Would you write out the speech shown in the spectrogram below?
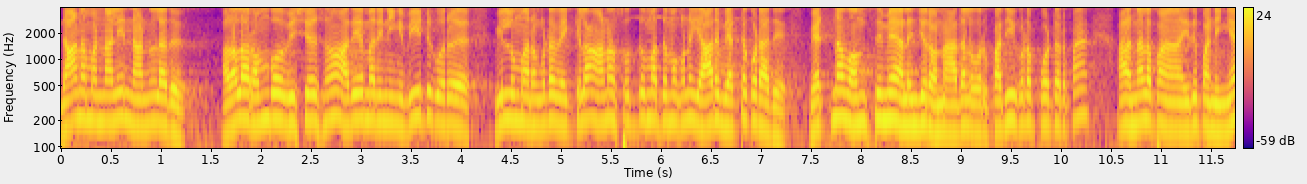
தானம் பண்ணாலே நல்லது. அதெல்லாம் ரொம்ப விசேஷம். அதே மாதிரி நீங்கள் வீட்டுக்கு ஒரு வில்லு மரம் கூட வைக்கலாம். ஆனால் சுத்த மத்தமாக கூட யாரும் வெட்டக்கூடாது. வெட்டினா வம்சமே அழிஞ்சிரும். நான் அதில் ஒரு பதிவு கூட போட்டிருப்பேன். அதனால் ப இது பண்ணிங்க.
